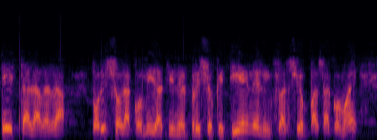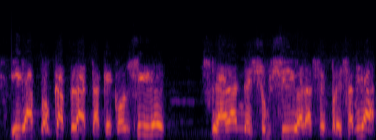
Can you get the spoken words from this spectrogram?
Esta es la verdad. Por eso la comida tiene el precio que tiene, la inflación pasa como es, y la poca plata que consigue la dan de subsidio a las empresas. Mira,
